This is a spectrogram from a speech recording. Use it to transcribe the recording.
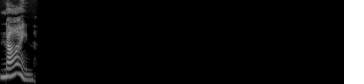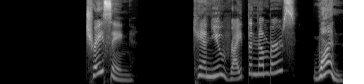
9. Tracing. Can you write the numbers? 1.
